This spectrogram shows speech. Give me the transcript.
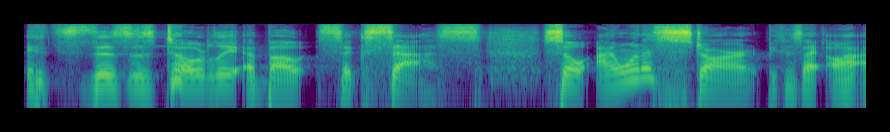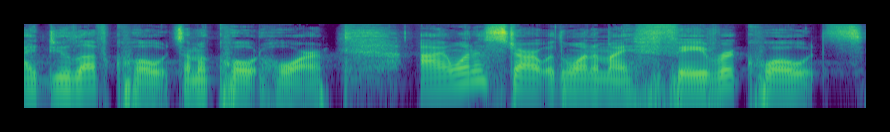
it's this is totally about success. So I want to start because I I do love quotes. I'm a quote whore. I want to start with one of my favorite quotes,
